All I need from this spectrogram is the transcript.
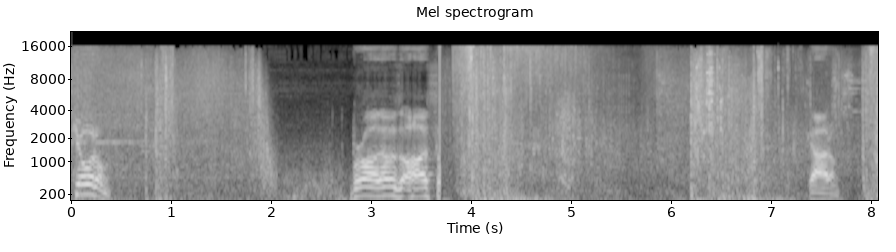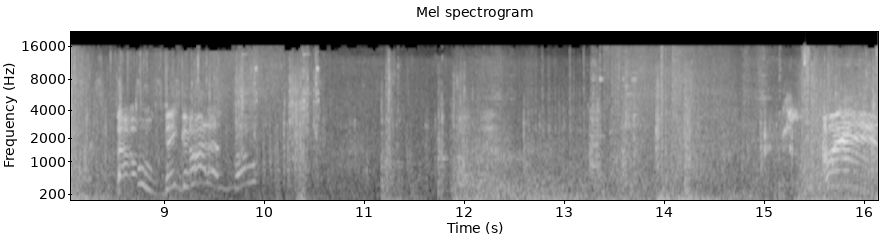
Killed him. Bro, that was awesome. Got him. No, they got us, bro. Please,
